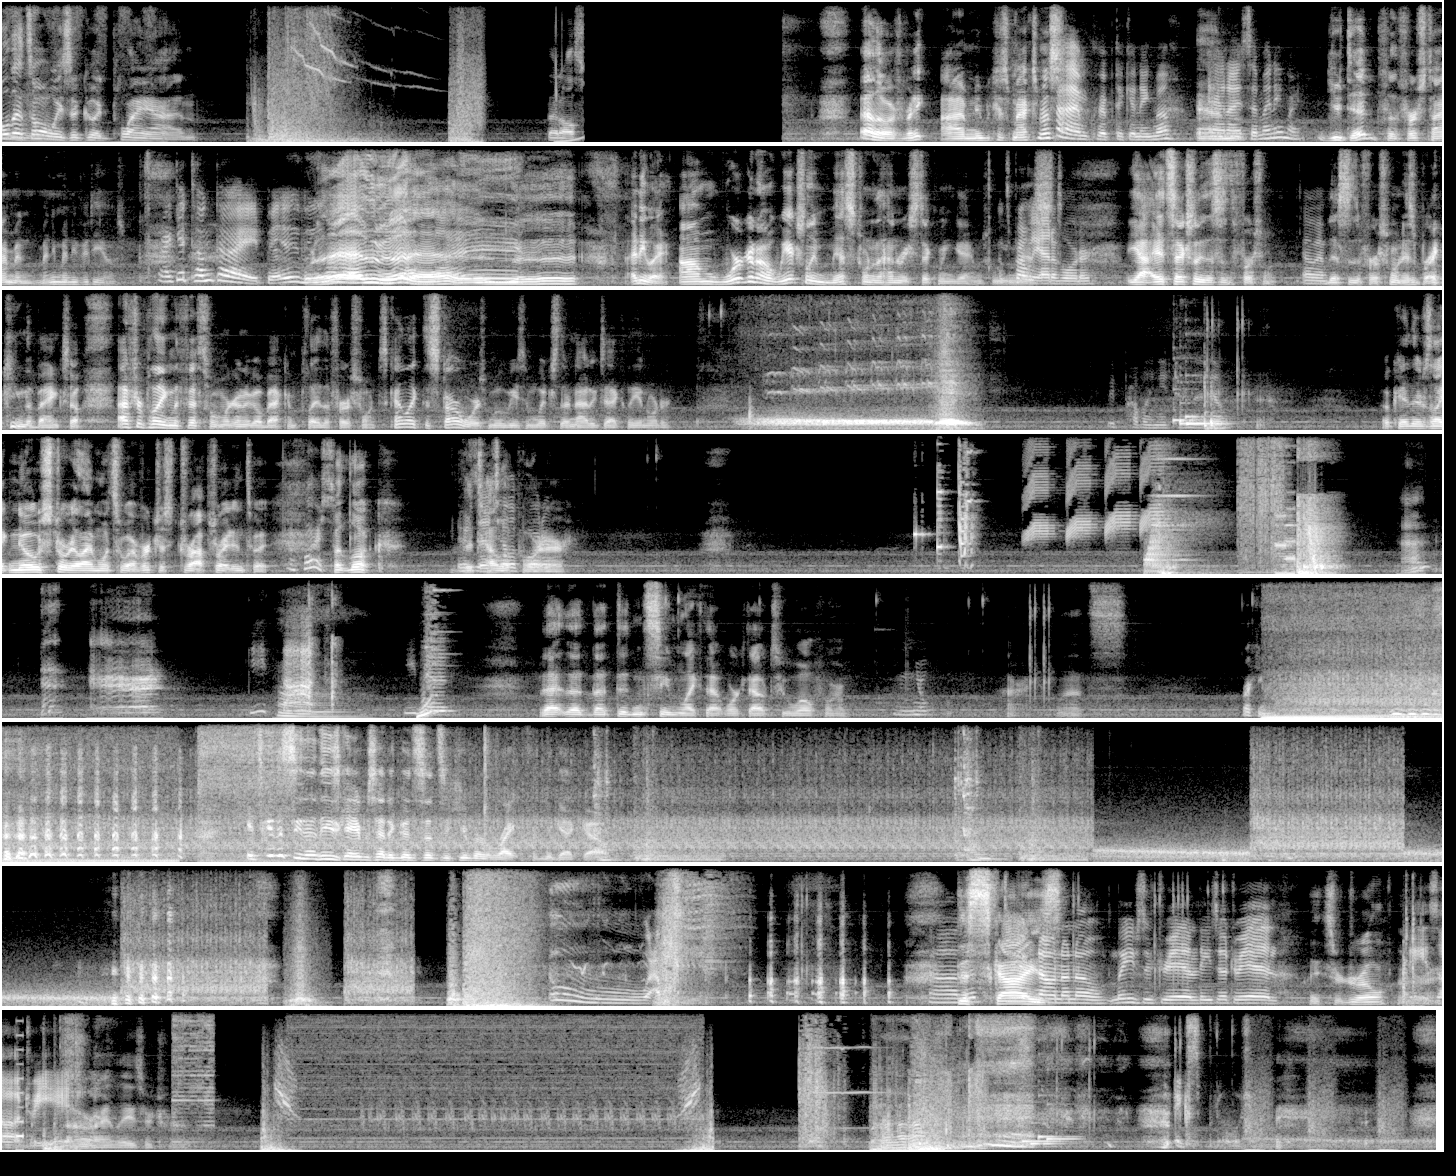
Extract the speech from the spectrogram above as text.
Oh, that's always a good plan. That also. Hello, everybody. I'm Noobicus Maximus. I'm Kryptic Enigma, and, And- I said my name right. You did for the first time in many, many videos. I get tongue tied. Baby. Anyway, um, we're gonna. We actually missed one of the Henry Stickmin games. We It's probably missed- out of order. Yeah, it's actually this is the first one. Oh, okay. This is the first one. Is Breaking the Bank. So after playing the fifth one, we're gonna go back and play the first one. It's kind of like the Star Wars movies, in which they're not exactly in order. We probably need to turn that down. Okay, there's like no storyline whatsoever. Just drops right into it. Of course. But look, There's the teleporter. teleporter. Huh? That that that didn't seem like that worked out too well for him. Nope. All right, let's wrecking. it's good to see that these games had a good sense of humor right from the get go. Ooh, ouchie. Uh, let's Disguise. do- No, no, no. Laser drill, laser drill, Laser drill. All right. laser drill. All right, laser drill. Explosion.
